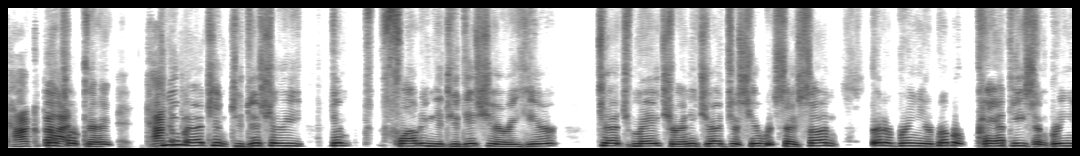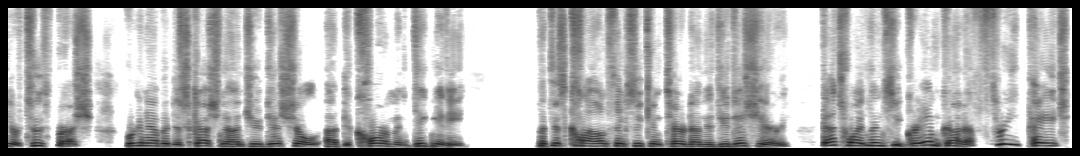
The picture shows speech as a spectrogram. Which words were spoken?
Talk about. That's okay. Talk Can you about, imagine judiciary, him flouting the judiciary here Judge Mage or any judges here would say, son, better bring your rubber panties and bring your toothbrush. We're going to have a discussion on judicial uh, decorum and dignity. But this clown thinks he can tear down the judiciary. That's why Lindsey Graham got a three page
